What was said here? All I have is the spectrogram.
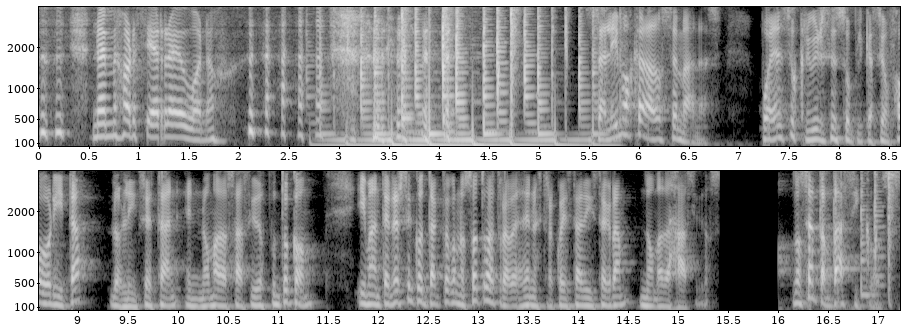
no hay mejor cierre de bono. Salimos cada dos semanas. Pueden suscribirse en su aplicación favorita, los links están en nómadasácidos.com, y mantenerse en contacto con nosotros a través de nuestra cuenta de Instagram, Nómadas Ácidos. No sean tan básicos.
